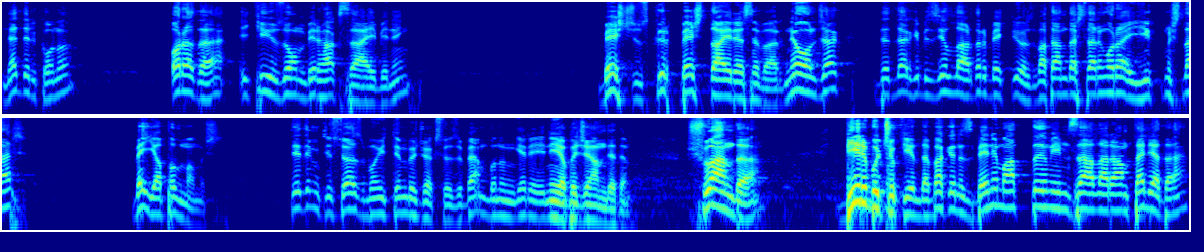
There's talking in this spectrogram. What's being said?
Nedir konu? Orada 211 hak sahibinin 545 dairesi var. Ne olacak? Dediler ki biz yıllardır bekliyoruz. Vatandaşların orayı yıkmışlar ve yapılmamış. Dedim ki söz Muhittin Böcek sözü. Ben bunun gereğini yapacağım dedim. Şu anda bir buçuk yılda bakınız benim attığım imzalar Antalya'da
